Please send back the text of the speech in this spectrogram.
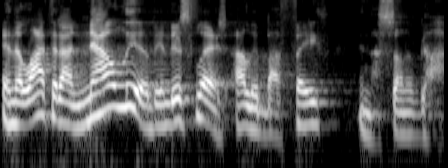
And the life that I now live in this flesh, I live by faith in the Son of God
